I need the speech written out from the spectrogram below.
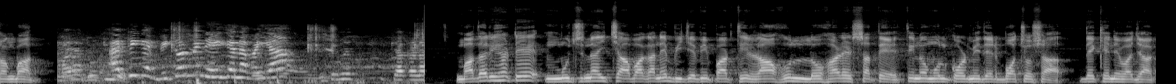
সংবাদ মাদারিহাটে মুজনাই চা বাগানে বিজেপি প্রার্থী রাহুল লোহারের সাথে তৃণমূল কর্মীদের বচসা দেখে নেওয়া যাক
